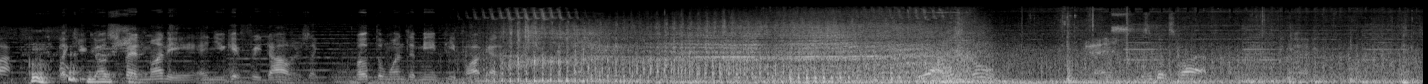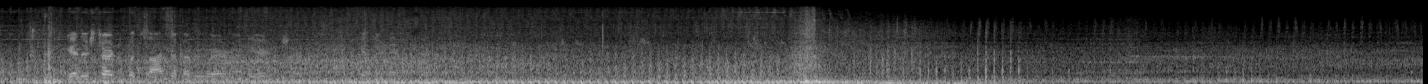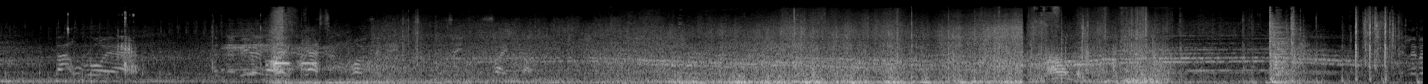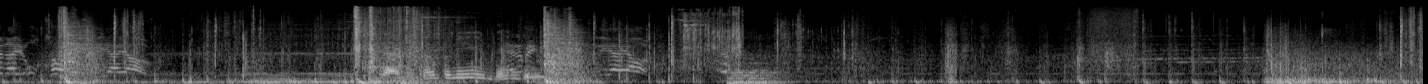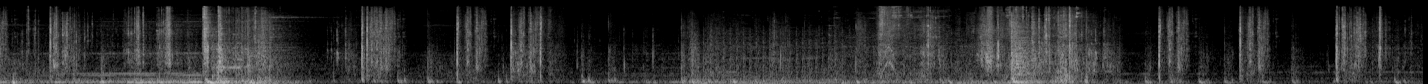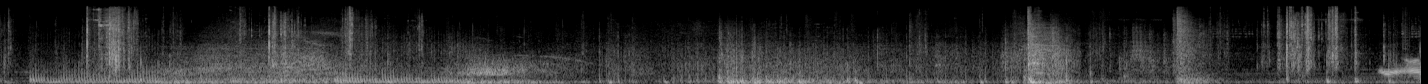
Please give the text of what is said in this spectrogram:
map. Hmm. Like you go spend money and you get free dollars. Like both the ones that me and Pete bought got us. Yeah, it's cool. Nice. It's a good spot. Yeah. yeah, they're starting to put signs up everywhere around here. Enemy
